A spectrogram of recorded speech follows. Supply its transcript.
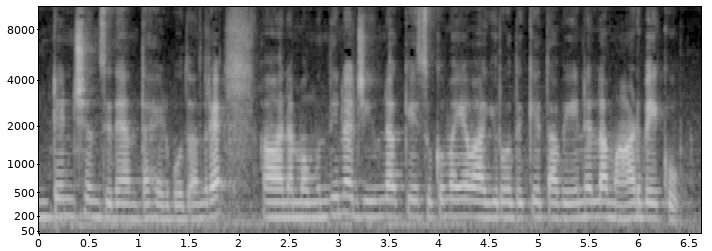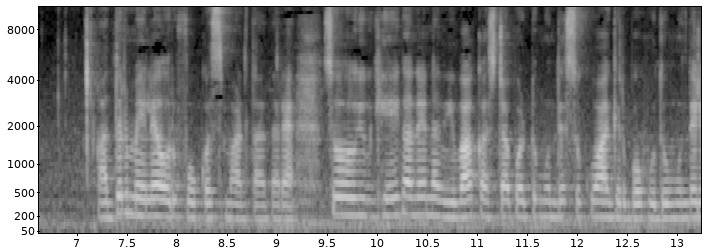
ಇಂಟೆನ್ಷನ್ಸ್ ಇದೆ ಅಂತ ಹೇಳ್ಬೋದು. ಅಂದರೆ ನಮ್ಮ ಮುಂದಿನ ಜೀವನಕ್ಕೆ ಸುಖಮಯವಾಗಿರೋದಕ್ಕೆ ತಾವೇನೆಲ್ಲ ಮಾಡಬೇಕು ಅದ್ರ ಮೇಲೆ ಅವರು ಫೋಕಸ್ ಮಾಡ್ತಾ ಇದ್ದಾರೆ ಸೊ ಇವಾಗ ಹೇಗಂದರೆ ನಾನು ಇವಾಗ ಕಷ್ಟಪಟ್ಟು ಮುಂದೆ ಸುಖವಾಗಿರಬಹುದು, ಮುಂದೆ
